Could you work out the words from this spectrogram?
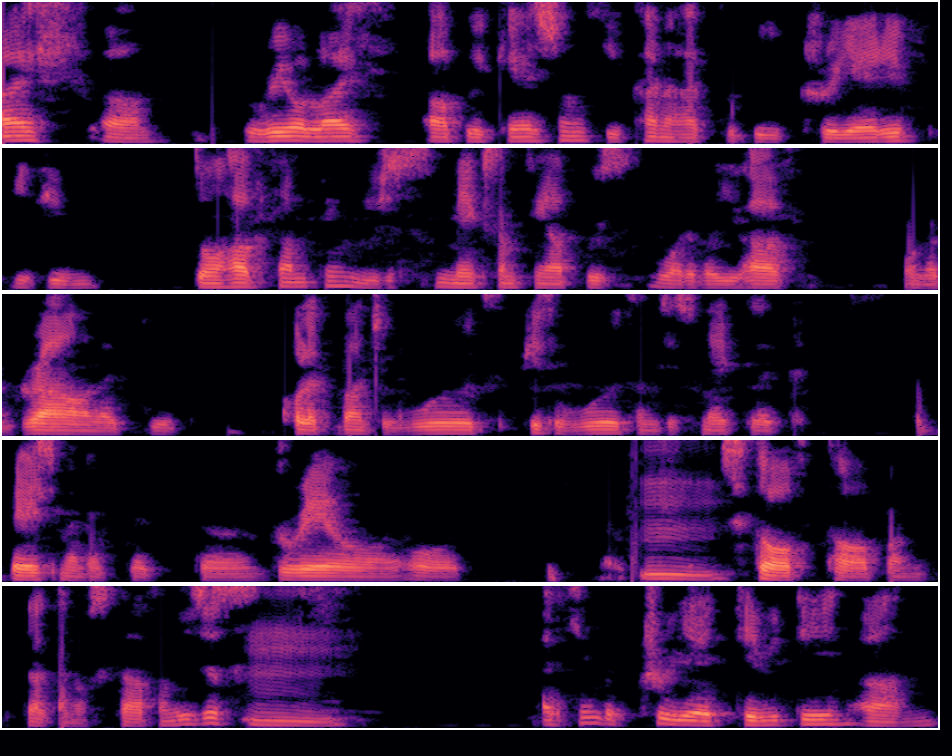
life, um, real life applications. You kind of have to be creative. If you don't have something, you just make something up with whatever you have on the ground. Like you collect a bunch of woods, a piece of woods, and just make like a basement of the, the grill or Mm. stove top and that kind of stuff. And it's just, Mm. I think the creativity, um,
